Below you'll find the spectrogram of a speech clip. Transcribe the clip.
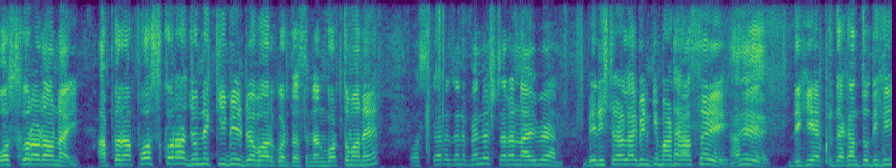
পস করাটাও নাই। আপনারা পস করার জন্য কি বীজ ব্যবহার করতেছেন? বর্তমানে? পস অস্কারের জন্য ব্যান্ডেজটারা নাইবেন। বেনিস্টার লাইবেন কি মাঠে আছে। দেখি একটু দেখান তো দেখি।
